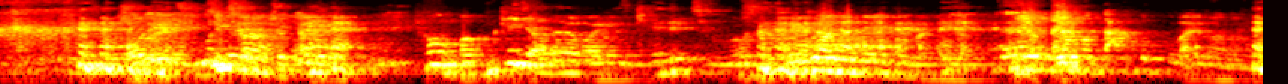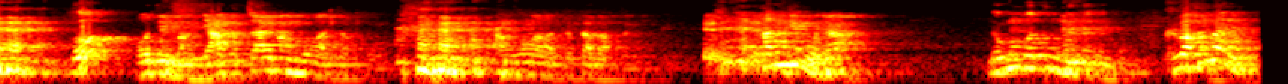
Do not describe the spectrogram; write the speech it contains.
머리를 충분히처럼 쭉 형 막 웃기지 않아요? 막 이러면서 개들 치고. 공부하는 얘기들 막 이어폰 딱 뽑고 말도 안 하고. 어디 막 야구 짤방 보고 앉았고 방송하다 듣다 봤더니 하는 게 뭐냐? 녹음 버튼 누르는 거. 그거 하면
